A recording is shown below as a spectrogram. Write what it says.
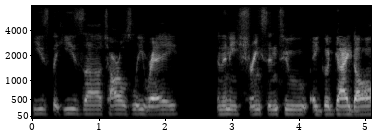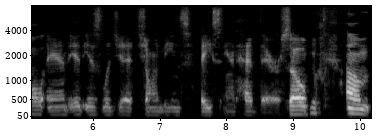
He's the he's uh, Charles Lee Ray, and then he shrinks into a good guy doll, and it is legit Sean Bean's face and head there. So, um,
